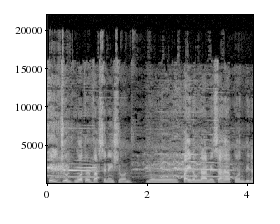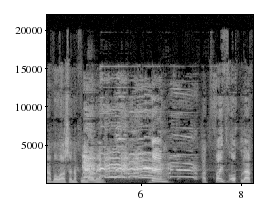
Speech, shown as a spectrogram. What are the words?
scheduled water vaccination, yung painom namin sa hapon, binabawasan na po namin. Then, at 5 o'clock,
